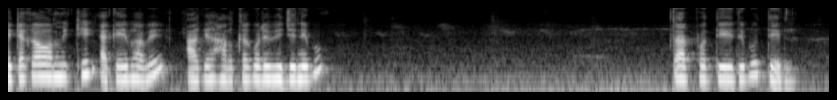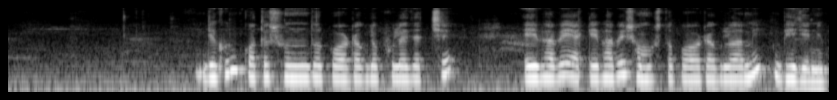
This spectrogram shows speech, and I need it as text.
এটাকেও আমি ঠিক একইভাবে আগে হালকা করে ভেজে নেব। তারপর দিয়ে দেব তেল। দেখুন কত সুন্দর পরোটাগুলো ফুলে যাচ্ছে। এইভাবে একইভাবে সমস্ত পরোটাগুলো আমি ভেজে নেব।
